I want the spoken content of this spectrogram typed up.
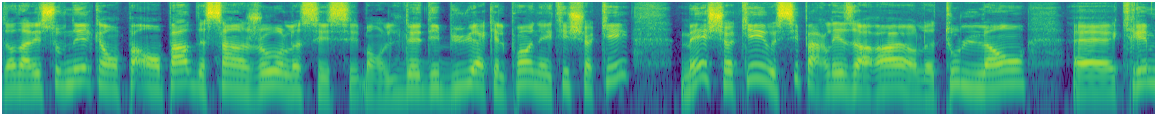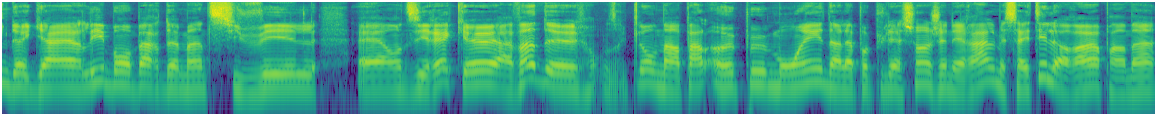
dans les souvenirs quand on, parle de 100 jours, là, c'est, bon, le début, à quel point on a été choqué, mais choqué aussi par les horreurs, là, tout le long, euh, crimes de guerre, les bombardements de civils. on dirait que avant de, on dirait que là, on en parle un peu moins dans la population en général, mais ça a été l'horreur pendant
